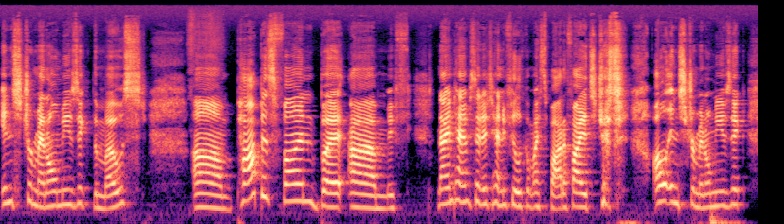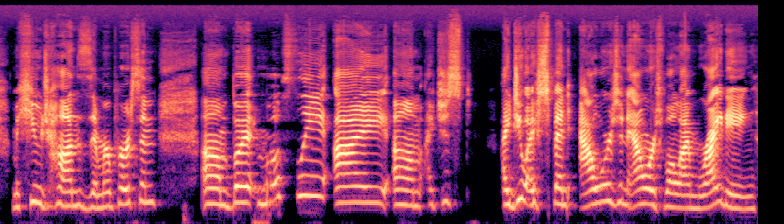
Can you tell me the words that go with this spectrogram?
instrumental music the most. Um, pop is fun, but um, if nine times out of ten, if you look at my Spotify, it's just all instrumental music. I'm a huge Hans Zimmer person, um, but mostly I um, I just I do. I spend hours and hours while I'm writing,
